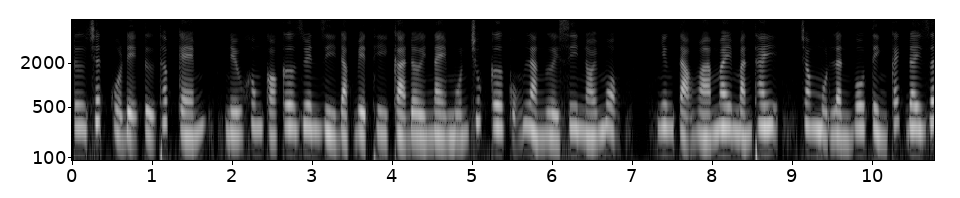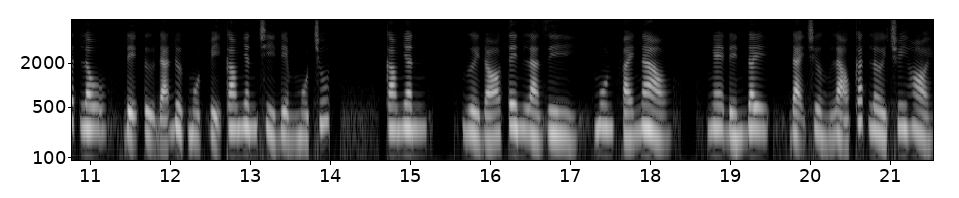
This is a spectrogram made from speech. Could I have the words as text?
Tư chất của đệ tử thấp kém, nếu không có cơ duyên gì đặc biệt thì cả đời này muốn trúc cơ cũng là người si nói mộng. Nhưng tạo hóa may mắn thay, trong một lần vô tình cách đây rất lâu, đệ tử đã được một vị cao nhân chỉ điểm một chút. Cao nhân, người đó tên là gì, môn phái nào? Nghe đến đây, đại trưởng lão cắt lời truy hỏi,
